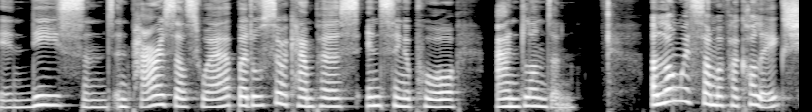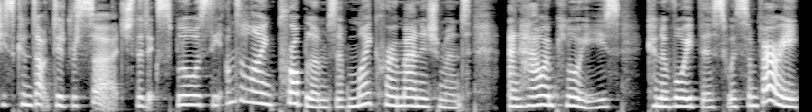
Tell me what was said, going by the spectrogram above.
in Nice and in Paris elsewhere, but also a campus in Singapore and London. Along with some of her colleagues, she's conducted research that explores the underlying problems of micromanagement and how employees can avoid this with some very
